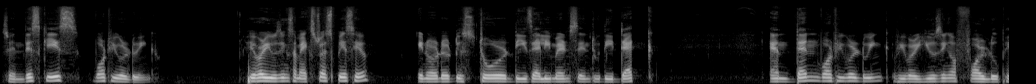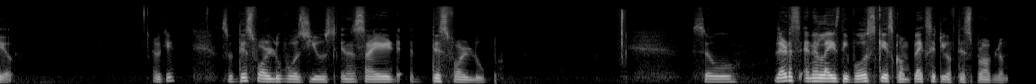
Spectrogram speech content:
So in this case what you are doing? We were using some extra space here in order to store these elements into the deque. And then what we were doing? We were using a for loop here. Okay? So this for loop was used inside this for loop. So let us analyze the worst case complexity of this problem.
